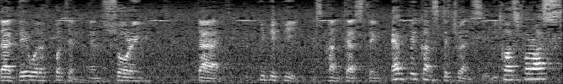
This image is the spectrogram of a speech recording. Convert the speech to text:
that they would have put in ensuring that PPP is contesting every constituency because for us,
